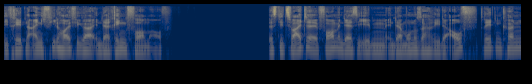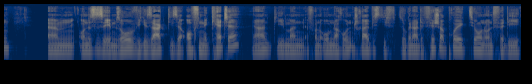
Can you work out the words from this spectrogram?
die treten eigentlich viel häufiger in der Ringform auf. Das ist die zweite Form, in der sie eben in der Monosaccharide auftreten können. Ähm, und es ist eben so, wie gesagt, diese offene Kette, ja, die man von oben nach unten schreibt, ist die sogenannte Fischer-Projektion und für die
